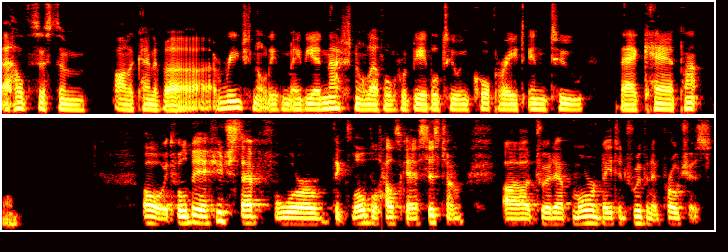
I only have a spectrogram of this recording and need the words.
a health system on a kind of a regional, even maybe a national level, would be able to incorporate into their care platform? Oh, it will be a huge step for the global healthcare system uh, to adapt more data driven approaches.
